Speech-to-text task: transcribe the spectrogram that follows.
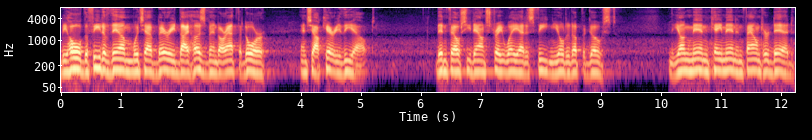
Behold, the feet of them which have buried thy husband are at the door, and shall carry thee out. Then fell she down straightway at his feet and yielded up the ghost. And the young men came in and found her dead,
